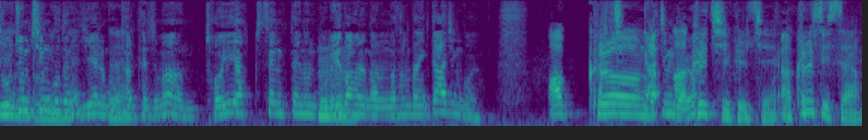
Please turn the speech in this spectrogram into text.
요즘 친구들은. 이해를 네. 못할 테지만 저희 학생 때는 노래방을 가는 건 상당히 까진 거예요. 아, 그런 거. 까진 아, 거요? 그렇지, 그렇지. 아, 그럴 수 있어요.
